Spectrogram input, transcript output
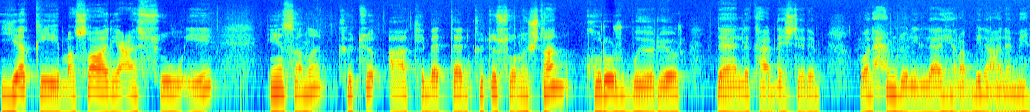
Yaki masari'a su'i insanı kötü akibetten, kötü sonuçtan korur buyuruyor değerli kardeşlerim. Velhamdülillahi Rabbil alemin.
